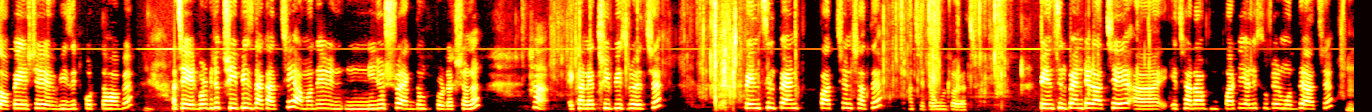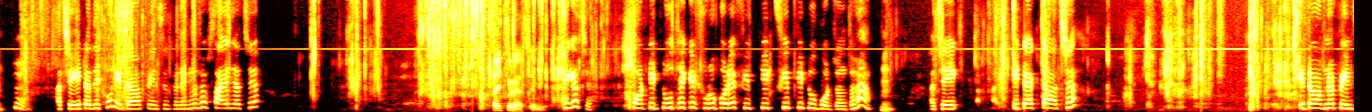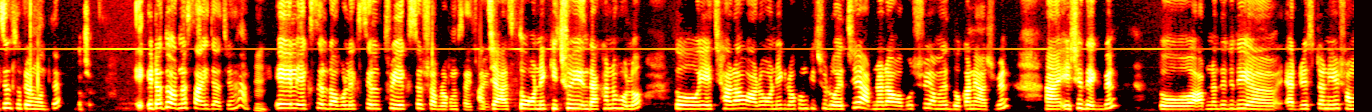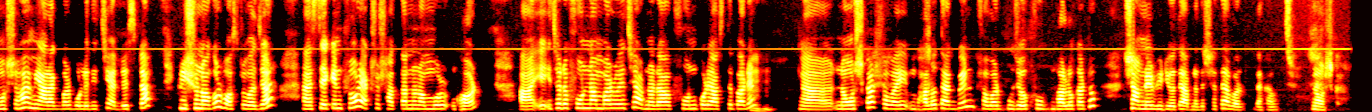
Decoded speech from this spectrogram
শপে এসে ভিজিট করতে হবে। আচ্ছা এরপর কিছু থ্রি পিস দেখাচ্ছি। আমাদের নিজস্ব একদম প্রোডাকশনের হ্যাঁ এখানে থ্রি পিস রয়েছে। পেন্সিল প্যান্ট পাচ্ছেন সাথে। আচ্ছা এটা উল্টো আছে। পেন্সিল প্যান্টের আছে আহ, এছাড়া পাটিয়ালি স্যুটের মধ্যে আছে। হুম। আচ্ছা এটা দেখুন এটা পেন্সিল প্যান্ট এগুলো সব সাইজ আছে। তাই চলে আসছে ঠিক আছে? ফর্টি টু থেকে শুরু করে ফিফটি ফিফটি টু পর্যন্ত হ্যাঁ? হুম। আচ্ছা এটা একটা আছে। এটাও আপনার পেন্সিল সুটের মধ্যে। আচ্ছা। এটা তো আপনার সাইজ আছে হ্যাঁ? L XL double XL three XL সব রকম সাইজ আচ্ছা আজ তো অনেক কিছুই দেখানো হলো। তো এছাড়াও আরও অনেক রকম কিছু রয়েছে। আপনারা অবশ্যই আমাদের দোকানে আসবেন এসে দেখবেন। তো আপনাদের যদি অ্যাড্রেসটা নিয়ে সমস্যা হয় আমি আর একবার বলে দিচ্ছি অ্যাড্রেসটা কৃষ্ণনগর বস্ত্রবাজার সেকেন্ড ফ্লোর একশো সাতান্ন নম্বর ঘর। এছাড়া ফোন নাম্বার রয়েছে আপনারা ফোন করে আসতে পারেন। নমস্কার সবাই ভালো থাকবেন সবার পুজো খুব ভালো কাটুক। সামনের ভিডিওতে আপনাদের সাথে আবার দেখা হচ্ছে। নমস্কার।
